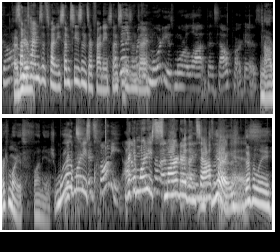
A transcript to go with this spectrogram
god. Have you ever- Sometimes it's funny. Some seasons are funny. Some I feel like seasons Rick are. and Morty is more a lot than South Park is. Nah, Rick and Morty is funny-ish. What? Rick and Morty's It's funny. I Rick don't and Morty's think it's- I smarter think than I- South Yeah, Park it's is. definitely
